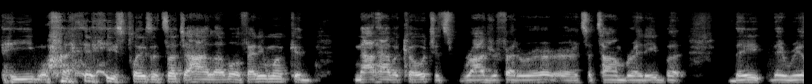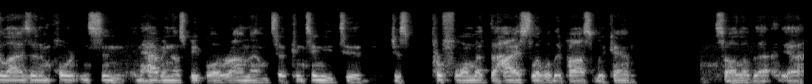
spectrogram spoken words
he he's plays at such a high level. If anyone could not have a coach it's roger federer or it's a tom brady but they they realize that importance in, in having those people around them to continue to just perform at the highest level they possibly can. So I love that. Yeah.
